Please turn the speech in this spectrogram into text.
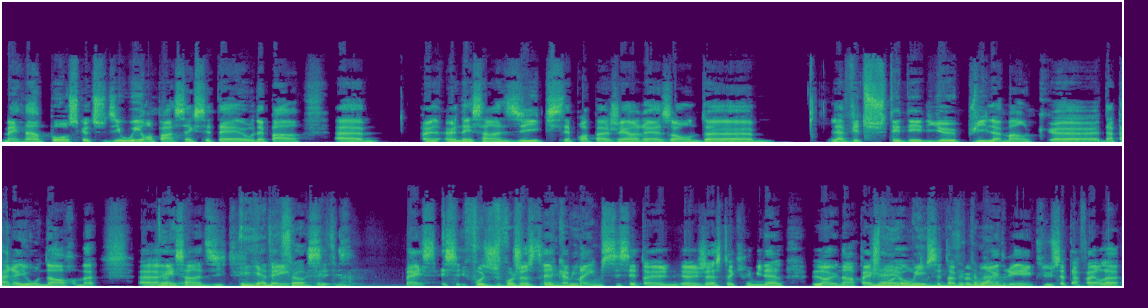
Maintenant, pour ce que tu dis, oui, on pensait que c'était au départ un, incendie qui s'est propagé en raison de la vétusté des lieux, puis le manque euh, d'appareils aux normes euh, incendie. il y avait ça, effectivement. Ben, il faut, faut, juste dire ben que même si c'est un, geste criminel, l'un n'empêche ben pas l'autre. c'est un peu moindre et inclus cette affaire-là,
